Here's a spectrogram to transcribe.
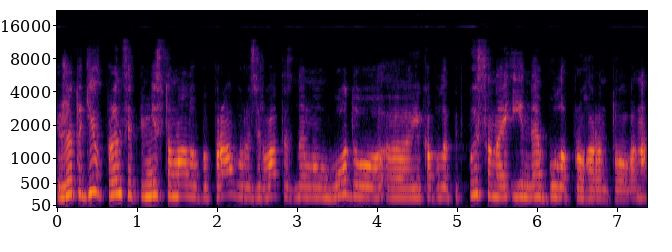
І вже тоді, в принципі, місто мало би право розірвати з ними угоду, е, яка була підписана і не була прогарантована.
